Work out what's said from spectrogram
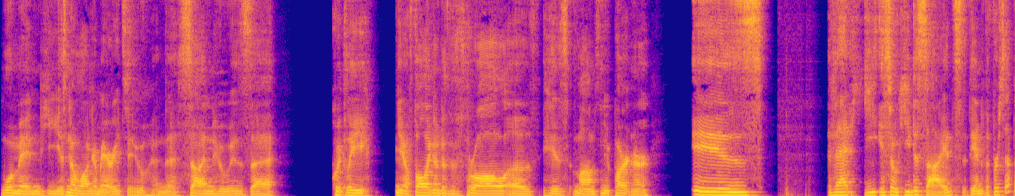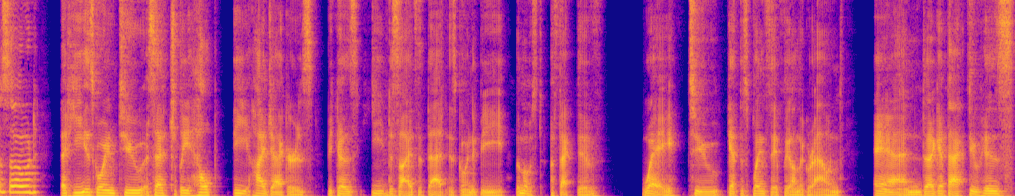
woman he is no longer married to and the son who is uh, quickly, you know, falling under the thrall of his mom's new partner, is that he so he decides at the end of the first episode that he is going to essentially help the hijackers because he decides that that is going to be the most effective way to get this plane safely on the ground and uh, get back to his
